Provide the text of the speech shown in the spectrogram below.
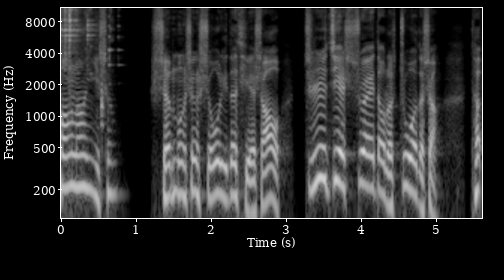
哐啷一声，沈梦生手里的铁勺直接摔到了桌子上。他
